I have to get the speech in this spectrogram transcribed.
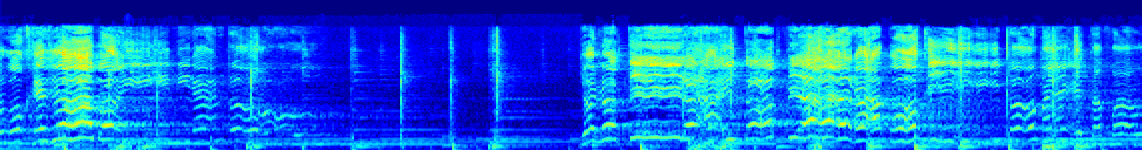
Por lo que yo voy mirando. Yo no tira y piedra, poquito me tapado.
